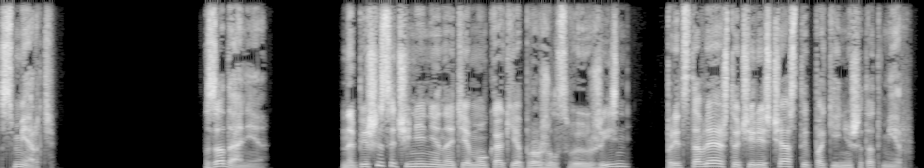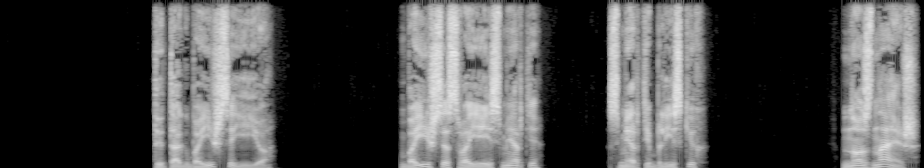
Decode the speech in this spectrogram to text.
Смерть. Задание. Напиши сочинение на тему «Как я прожил свою жизнь», представляя, что через час ты покинешь этот мир. Ты так боишься ее? Боишься своей смерти, смерти близких? Но знаешь,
